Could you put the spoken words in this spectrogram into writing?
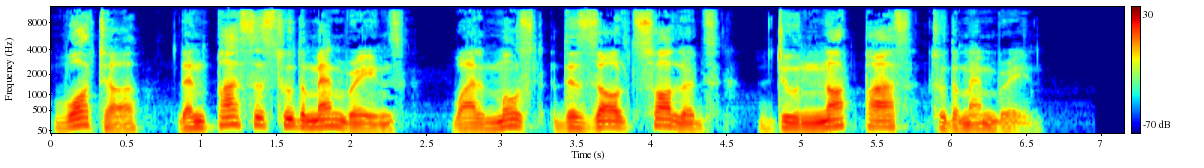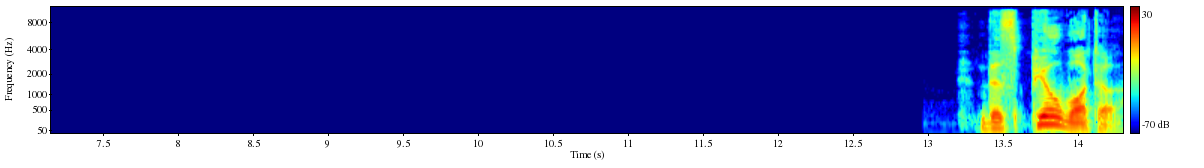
Water then passes through the membranes while most dissolved solids do not pass through the membrane. This pure water,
